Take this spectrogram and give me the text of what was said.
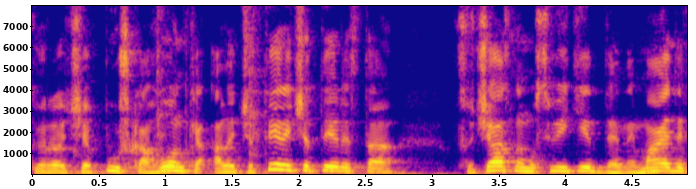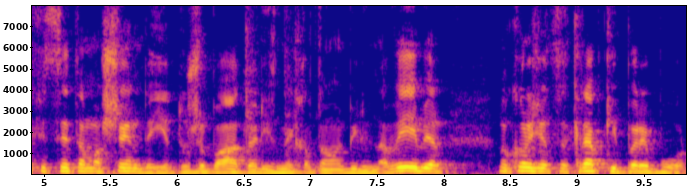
Коротше, пушка, гонка, але 4400 в сучасному світі, де немає дефіцита машин, де є дуже багато різних автомобілів на вибір. Ну, коротше, це крепкий перебор.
